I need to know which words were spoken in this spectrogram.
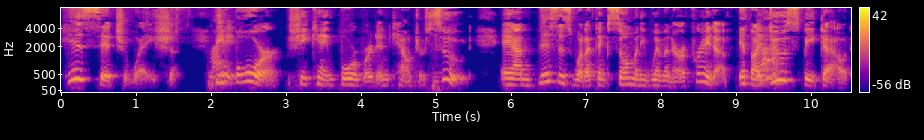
his situation Right. before she came forward and countersued. And this is what I think so many women are afraid of. If I do speak out,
